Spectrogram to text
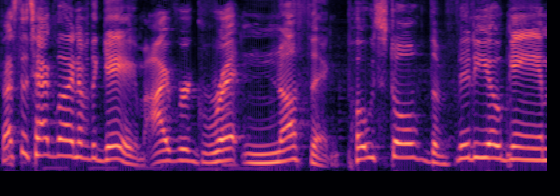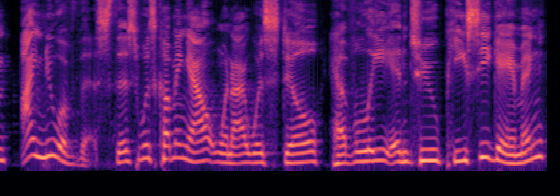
That's the tagline of the game. I regret nothing. Postal, the video game. I knew of this. This was coming out when I was still heavily into PC gaming.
